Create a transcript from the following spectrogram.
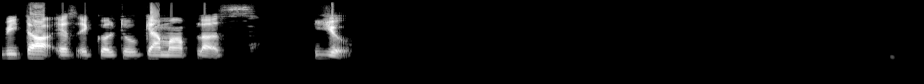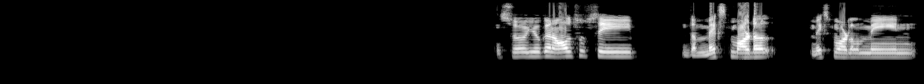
beta is equal to gamma plus u. So you can also see the mixed model. Mixed model mean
